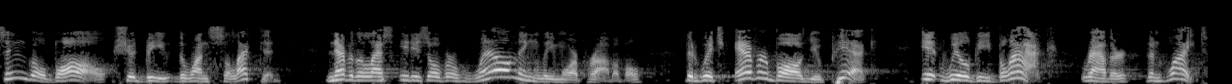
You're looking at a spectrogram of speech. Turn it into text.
single ball should be the one selected, nevertheless, it is overwhelmingly more probable that whichever ball you pick, it will be black rather than white.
